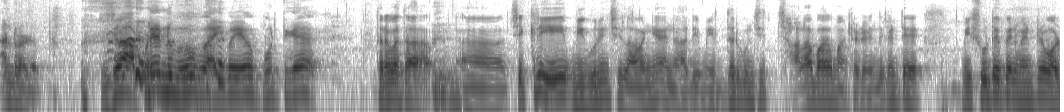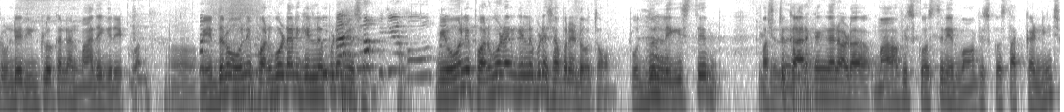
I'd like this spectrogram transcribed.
అంటున్నాడు. చూసావా? అప్పుడే నువ్వు అయిపోయావు పూర్తిగా. తర్వాత చక్రి మీ గురించి లావణ్య అండ్ అది మీ ఇద్దరి గురించి చాలా బాగా మాట్లాడాడు ఎందుకంటే మీ షూట్ అయిపోయిన వెంటనే వాడు ఉండేది ఇంట్లో కన్నా మా దగ్గర ఎక్కువ. మీ ఇద్దరం ఓన్లీ పనుకోవడానికి వెళ్ళినప్పుడే మేము మీ ఓన్లీ పనుకోవడానికి వెళ్ళినప్పుడే సెపరేట్ అవుతాం. పొద్దున్న లెగిస్తే ఫస్ట్ కార్యక్రమంగానే ఆడ మా ఆఫీస్కి వస్తే నేను మా ఆఫీస్కి వస్తే అక్కడి నుంచి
